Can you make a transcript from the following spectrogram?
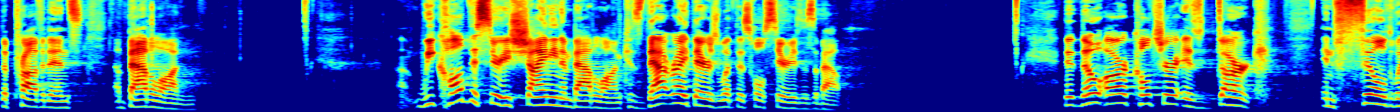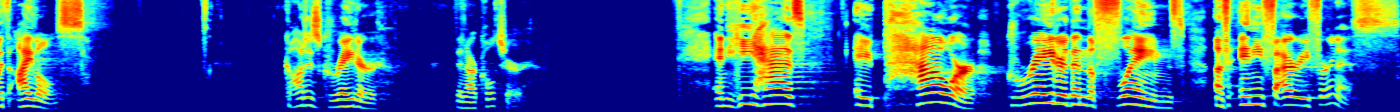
the providence of Babylon. Um, we called this series Shining in Babylon because that right there is what this whole series is about that though our culture is dark and filled with idols, God is greater than our culture. And He has a power greater than the flames of any fiery furnace.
